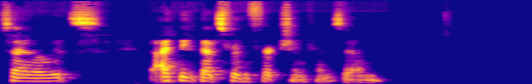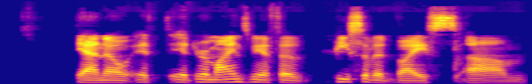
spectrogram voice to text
So it's, I think that's where the friction comes in. Yeah, no, it, it reminds me of a piece of advice um,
